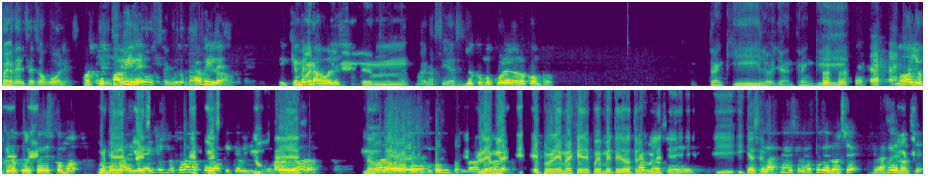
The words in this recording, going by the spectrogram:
perderse esos goles. Pues que espabile. Seguro, seguro ¿Y qué meta goles? Eh, bueno, así es. Yo como culé no lo compro. Tranquilo, ya, tranquilo. no, yo creo que ustedes como, como madrileños no se van a quedar aquí que viniste no, Balón de Oro. No, no, el, problema, es que después mete dos, tres goles y, y, que se, le hace, se le hace de noche, se le hace de noche.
